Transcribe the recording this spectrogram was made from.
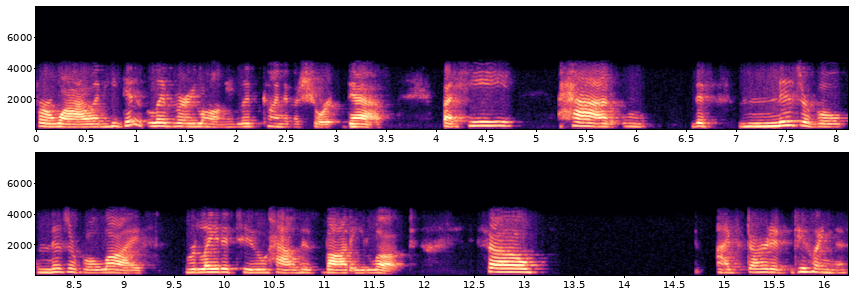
for a while, and he didn't live very long. He lived kind of a short death, but he had this miserable, miserable life related to how his body looked. So I started doing this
